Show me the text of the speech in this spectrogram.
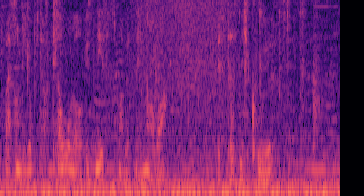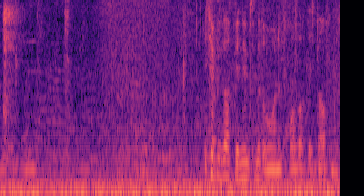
Ich weiß noch nicht, ob ich das klaue oder ob ich es nächstes Mal mitnehme, aber ist das nicht cool? Ich habe gesagt, wir nehmen es mit, aber meine Frau sagt, ich darf nicht.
